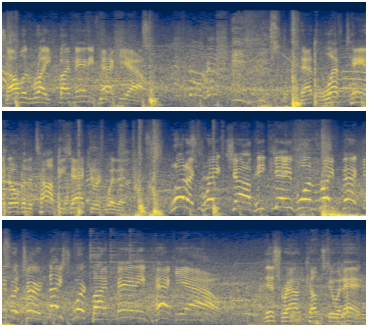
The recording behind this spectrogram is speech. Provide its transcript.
Solid right by Manny Pacquiao. That left hand over the top, he's accurate with it. What a great job. He gave one right back in return. Nice work by Manny Pacquiao. This round comes to an end.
